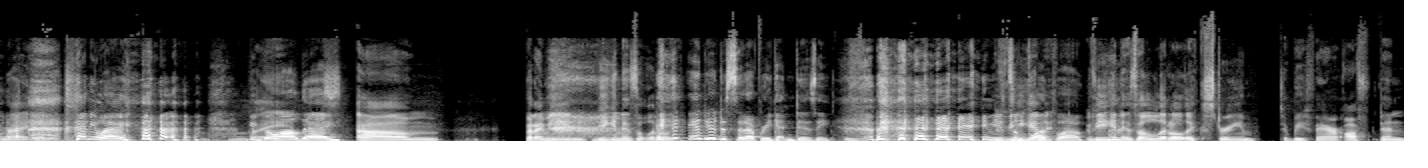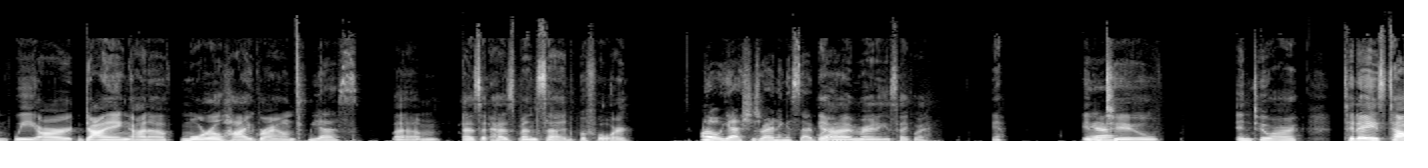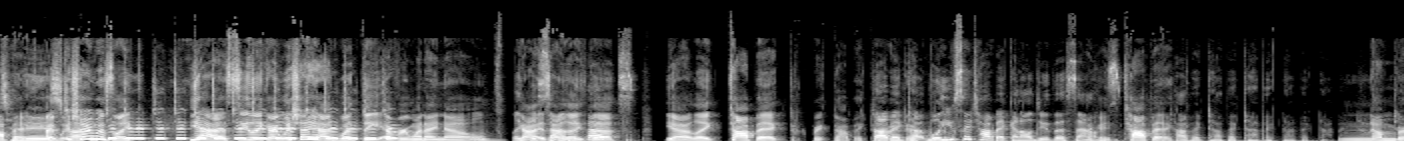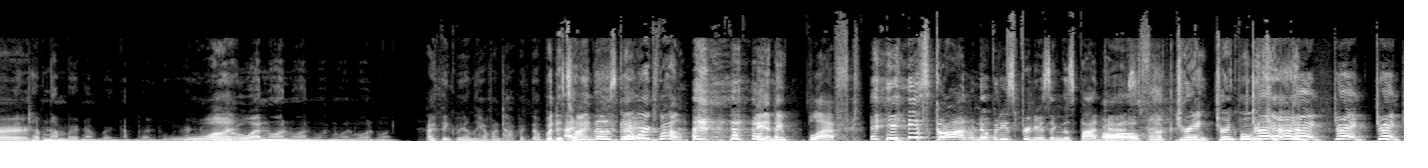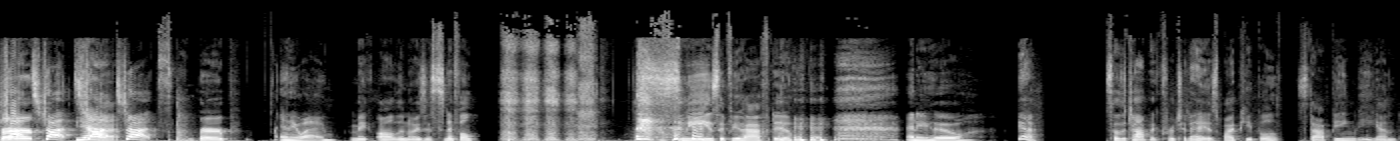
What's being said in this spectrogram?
Right. anyway could go all day Um, but I mean, vegan is a little. and you had to sit up were you getting dizzy you need some blood flow Vegan is a little extreme. To be fair, often we are dying on a moral high ground, yes um, as it has been said before. oh yeah she's riding a segue Yeah, I'm writing a segue. Yeah, Yeah. into into our today's topic. I Today's wish I topic. was like, yeah. See, like I wish I had what the everyone I know Like the guys. I like effects? the yeah, like topic, topic, topic, Topic, top. Well, you say topic, and I'll do the sounds. Okay, topic Topic, topic, topic, topic, topic. number. Top, number, number, number, number. One. Number, one, one, one, one, one, one, one. I think we only have one topic though, but it's I fine. think that was That worked well. Andy left. He's gone. Nobody's producing this podcast. Oh fuck! Drink, drink what drink, we can. drink, drink, drink. Burp. Shots, shots, Yeah. shots, shots. Burp. Anyway, Make all the noises. Sniffle. Sneeze if you have to. anywho, Yeah. So the topic for today is why people stop being vegan.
